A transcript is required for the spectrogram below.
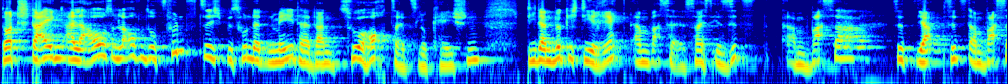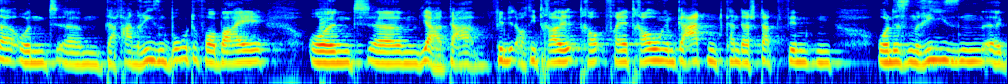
Dort steigen alle aus und laufen so 50 bis 100 Meter dann zur Hochzeitslocation, die dann wirklich direkt am Wasser ist. Das heißt, ihr sitzt am Wasser, sitzt, ja, sitzt am Wasser und ähm, da fahren Riesenboote vorbei. Und ähm, ja, da findet auch die Trau Trau freie Trauung im Garten, kann da stattfinden. Und es ist ein riesen äh,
